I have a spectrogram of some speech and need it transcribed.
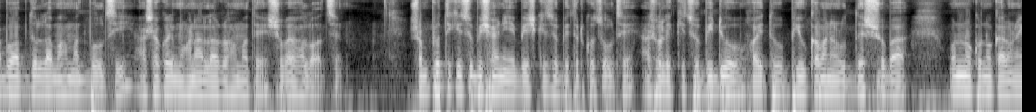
আবু আবদুল্লাহ মোহাম্মদ বলছি, আশা করি মহান আল্লাহ রহমতে সবাই ভালো আছেন। সম্প্রতি কিছু বিষয় নিয়ে বেশ কিছু বিতর্ক চলছে। আসলে কিছু ভিডিও হয়তো ভিউ কামানোর উদ্দেশ্য বা অন্য কোনো কারণে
